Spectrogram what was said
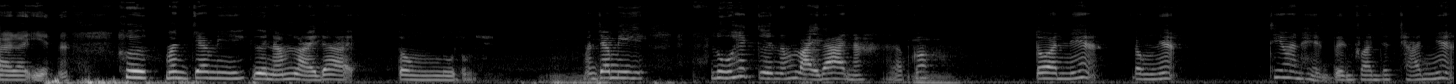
รายละเอียดนะ คือมันจะมีกลืนน้ำลายได้ ตรงรูตรงนี้อืมันจะมี รูให้กลืนน้ำลายได้นะ แล้วก็อืมตัวเนี้ยตรงเนี้ยที่มันเห็นเป็นฟันชัดๆเนี่ย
